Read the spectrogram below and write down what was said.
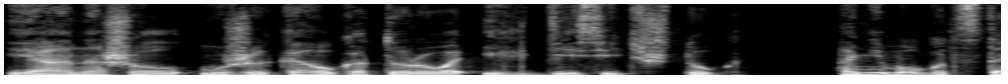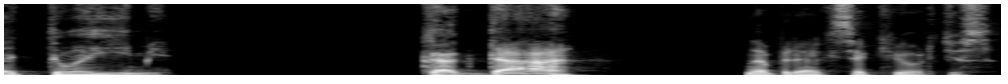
Я нашел мужика, у которого их десять штук. Они могут стать твоими. Когда? Напрягся Кёртис.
